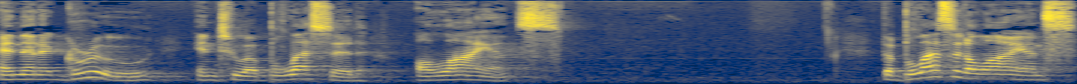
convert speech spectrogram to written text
And then it grew into a blessed alliance. The blessed alliance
